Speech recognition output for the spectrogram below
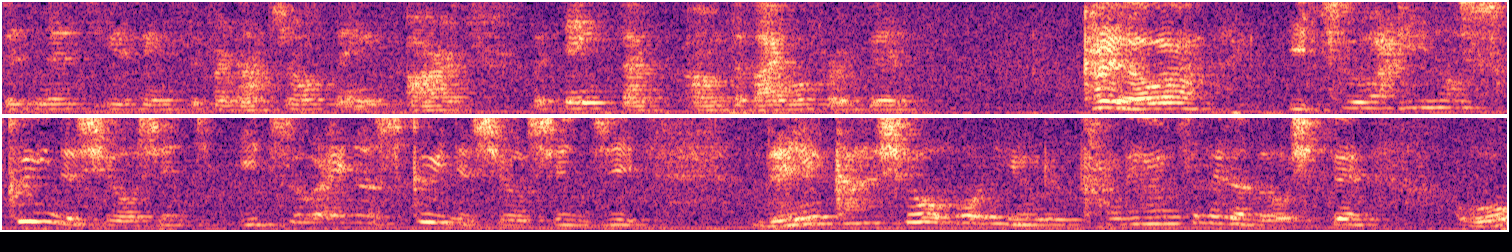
business using supernatural things are the things that um, the Bible forbids. 彼らは 偽りの救い主を信じ偽りの救い主を信じ霊感商法による金集めなどをして多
